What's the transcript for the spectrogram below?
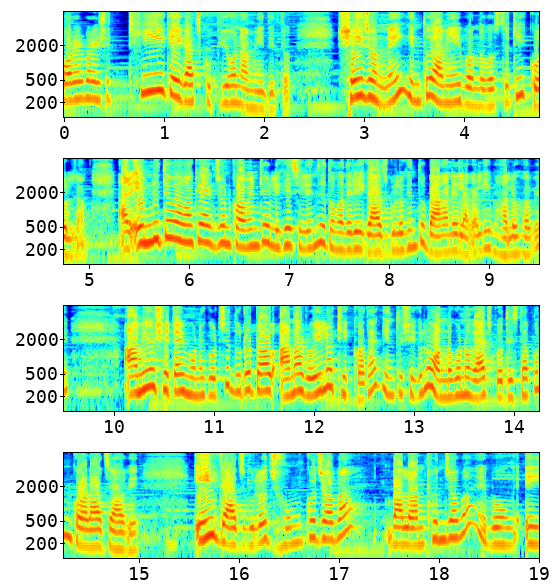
পরের বার এসে ঠিক এই গাছ কুপিয়েও নামিয়ে দিত। সেই জন্যই কিন্তু আমি এই বন্দোবস্তটি করলাম। আর এমনিতেও আমাকে একজন কমেন্টেও লিখেছিলেন যে, তোমাদের এই গাছগুলো কিন্তু বাগানে লাগালেই ভালো হবে। আমিও সেটাই মনে করছি। দুটো টব আনা রইল ঠিক কথা, কিন্তু সেগুলো অন্য কোনো গাছ প্রতিস্থাপন করা যাবে। এই গাছগুলো ঝুমকো জবা বা লণ্ঠন জবা এবং এই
